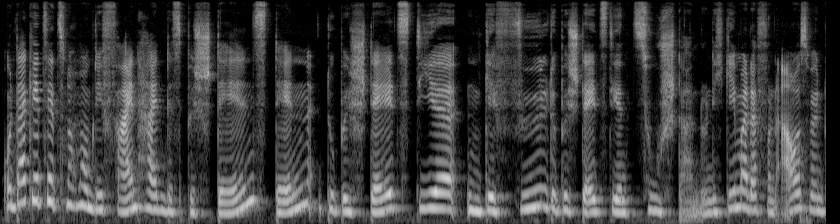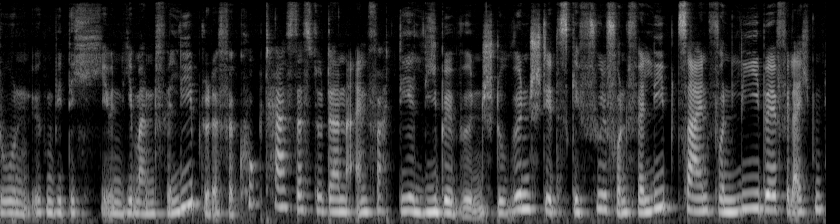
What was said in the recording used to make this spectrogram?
Und da geht es jetzt nochmal um die Feinheiten des Bestellens, denn du bestellst dir ein Gefühl, du bestellst dir einen Zustand. Und ich gehe mal davon aus, wenn du irgendwie dich in jemanden verliebt oder verguckt hast, dass du dann einfach dir Liebe wünschst. Du wünschst dir das Gefühl von Verliebtsein, von Liebe, vielleicht ein,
